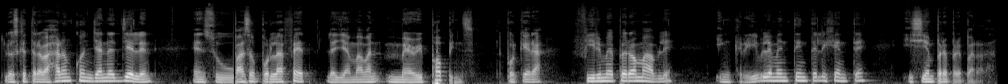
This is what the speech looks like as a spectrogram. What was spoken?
Los que trabajaron con Janet Yellen en su paso por la Fed le llamaban Mary Poppins, porque era firme pero amable, increíblemente inteligente y siempre preparada.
